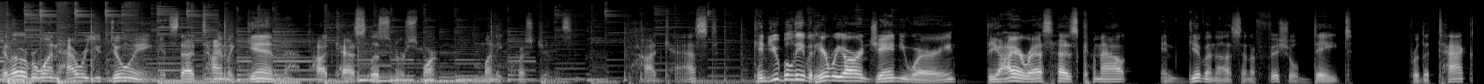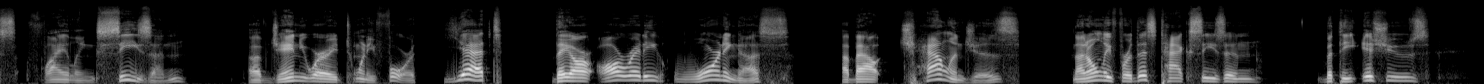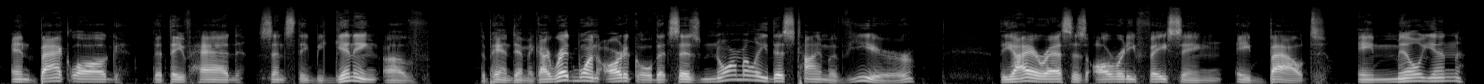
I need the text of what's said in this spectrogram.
Hello, everyone. How are you doing? It's that time again, podcast listener, Smart Money Questions Podcast. Can you believe it? Here we are in January. The IRS has come out and given us an official date for the tax filing season of January 24th. Yet, they are already warning us about challenges, not only for this tax season, but the issues and backlog that they've had since the beginning of the pandemic. I read one article that says normally this time of year, the IRS is already facing about a million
